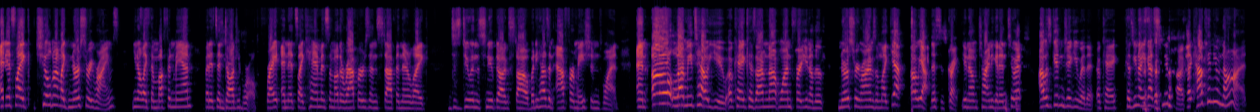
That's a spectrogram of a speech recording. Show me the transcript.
and it's like children like nursery rhymes. You know, like the Muffin Man, but it's in Doggy World, right? And it's like him and some other rappers and stuff, and they're like just doing the Snoop Dogg style. But he has an affirmations one. And oh, let me tell you, okay, because I'm not one for you know the nursery rhymes. I'm like, yeah, oh yeah, this is great. You know, I'm trying to get into it. I was getting jiggy with it, okay, because you know you got Snoop Dogg. Like, how can you not?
